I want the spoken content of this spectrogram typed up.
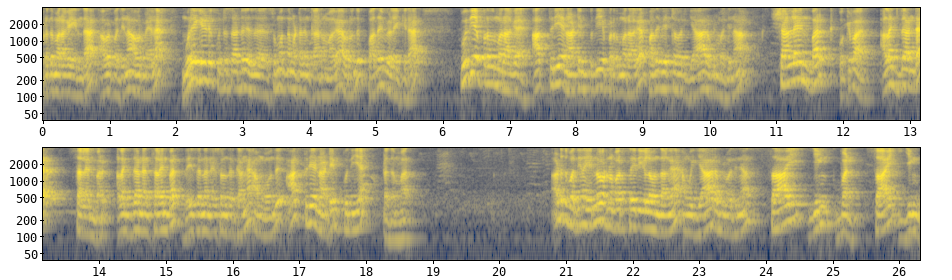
பிரதமராக இருந்தார். அவர் பார்த்தீங்கன்னா அவர் மேலே முறைகேடு குற்றச்சாட்டு சுமத்தப்பட்டதன் காரணமாக அவர் வந்து பதவி விலகிறார். புதிய பிரதமராக ஆஸ்திரிய நாட்டின் புதிய பிரதமராக பதவியேற்றவர் யார் அப்படின்னு பார்த்தீங்கன்னா ஷலென்பர்க் ஓகேவா அலெக்சாண்டர் சலென்பர்க் அலெக்சாண்டர் சலென்பர்க் ரீசெண்டாக நியூஸ் வந்திருக்காங்க? அவங்க வந்து ஆஸ்திரிய நாட்டின் புதிய பிரதமர். அடுத்து பார்த்தீங்கன்னா இன்னொரு நபர் செய்திகளில் வந்தாங்க. அவங்க யார் அப்படின்னு பார்த்தீங்கன்னா சாய் இங் வன் சாய் இங்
